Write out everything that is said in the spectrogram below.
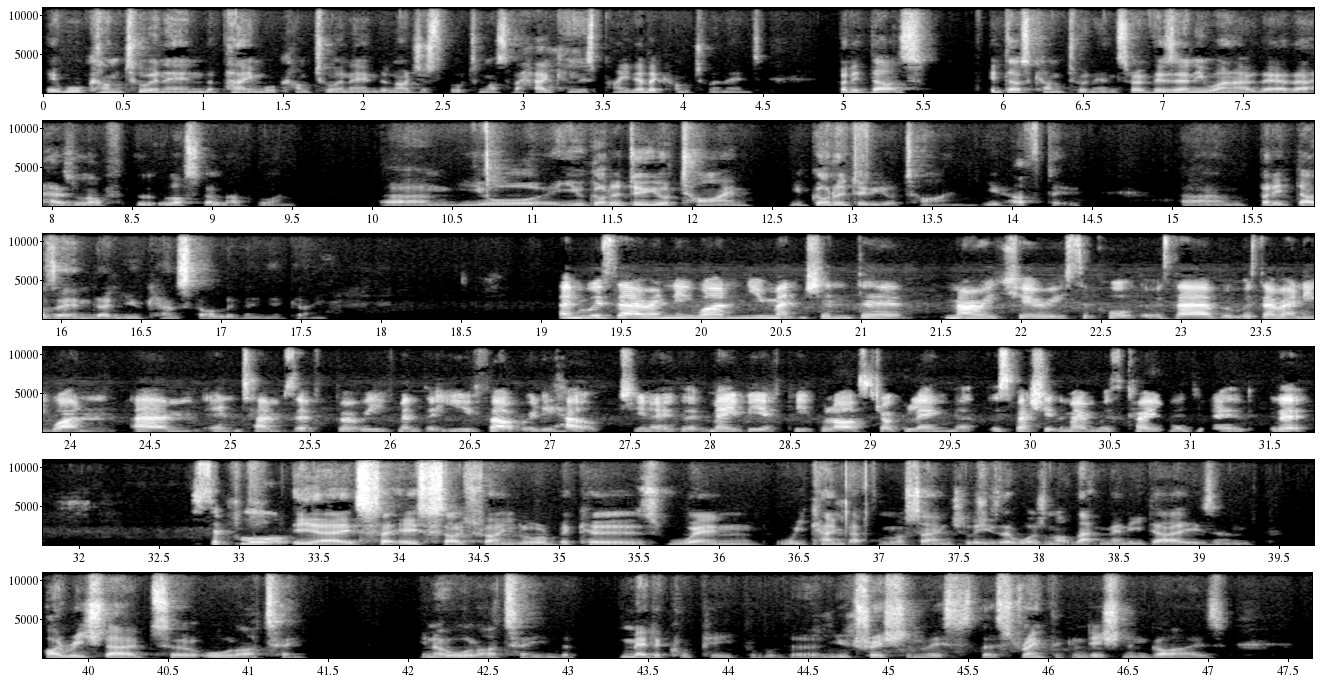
it will come to an end. The pain will come to an end." And I just thought to myself, "How can this pain ever come to an end?" But it does. It does come to an end. So if there's anyone out there that has lost lost a loved one, um, you're you got to do your time. You've got to do your time. You have to. Um, but it does end, and you can start living again. And was there anyone you mentioned the Marie Curie support that was there, but was there anyone um, in terms of bereavement that you felt really helped? You know, that maybe if people are struggling, especially at the moment with COVID, you know, that support. Yeah, it's it's so strange, Laura, because when we came back from Los Angeles, there was not that many days, and I reached out to all our team, you know, all our team, the medical people, the nutritionists, the strength and conditioning guys,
